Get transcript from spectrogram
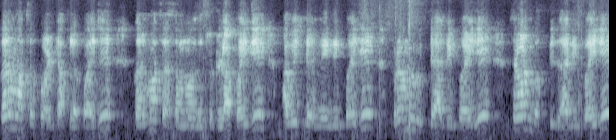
कर्माचं फळ टाकलं पाहिजे कर्माचा संबंध सुटला पाहिजे अविद्या मेली पाहिजे ब्रह्मविद्या आली पाहिजे श्रवण भक्ती झाली पाहिजे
